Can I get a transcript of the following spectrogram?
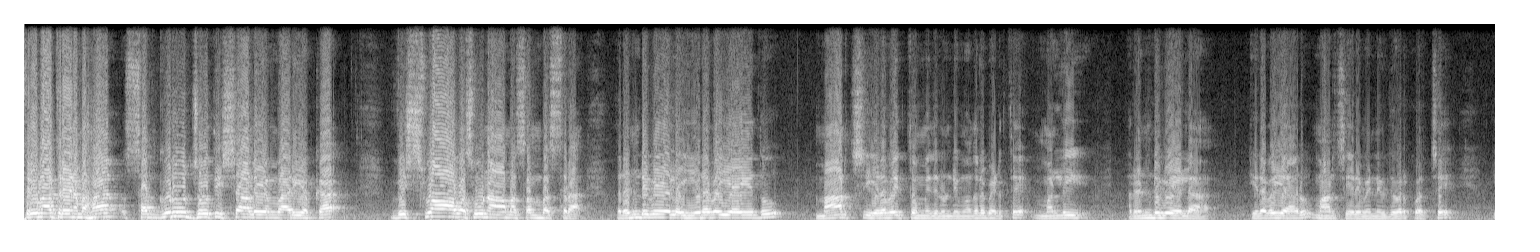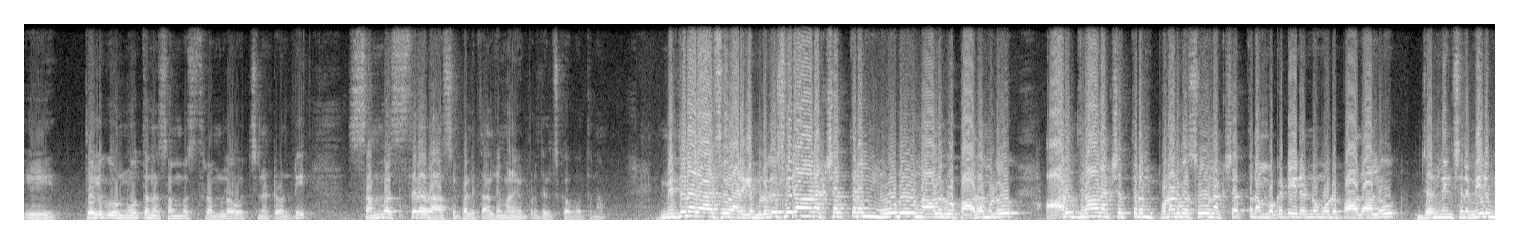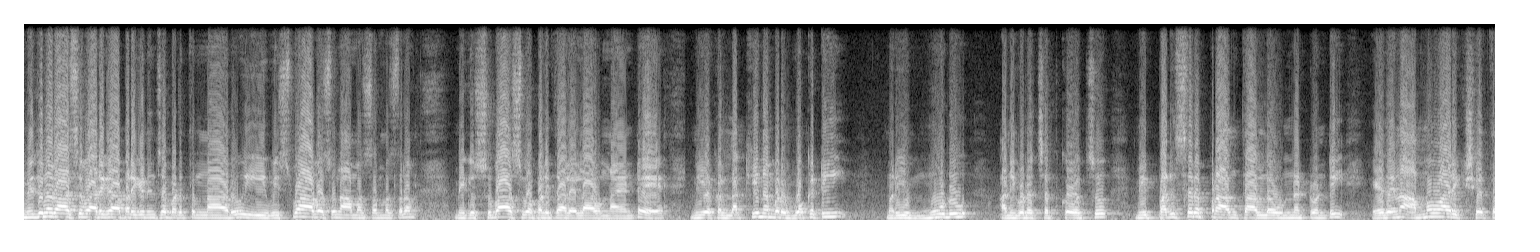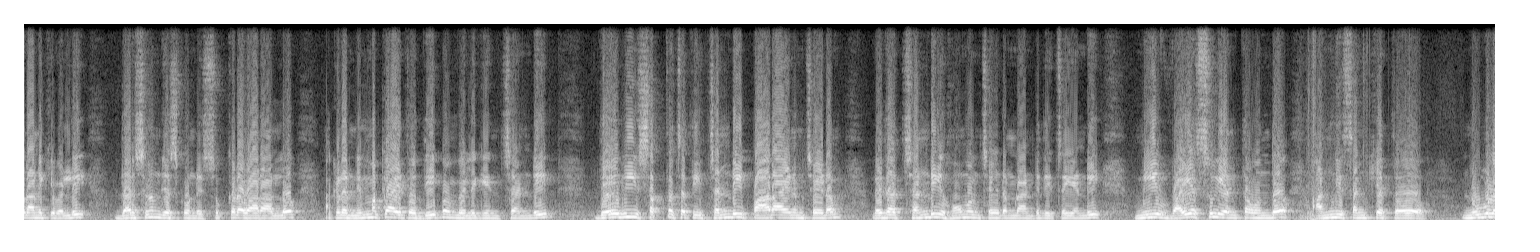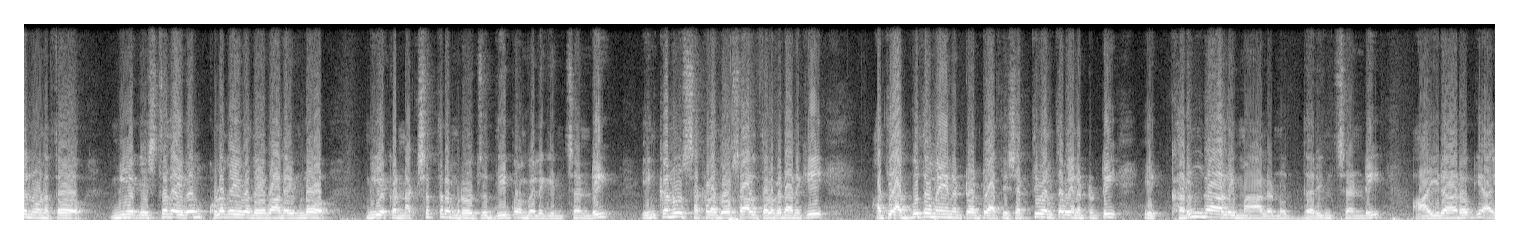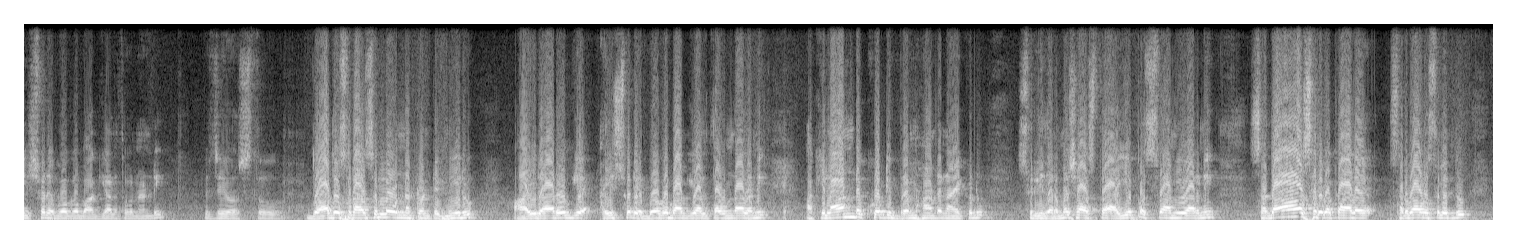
శ్రీమాత్రే నమ. సద్గురు జ్యోతిష్యాలయం వారి యొక్క విశ్వావసునామ సంవత్సర రెండు వేల ఇరవై ఐదు మార్చి ఇరవై తొమ్మిది నుండి మొదలు పెడితే మళ్ళీ రెండు వేల ఇరవై ఆరు మార్చి ఇరవై ఎనిమిది వరకు వచ్చే ఈ తెలుగు నూతన సంవత్సరంలో వచ్చినటువంటి సంవత్సర రాశి ఫలితాలని మనం ఇప్పుడు తెలుసుకోబోతున్నాం. మిథున రాశి వారికి మృగశిరా నక్షత్రం మూడు నాలుగు పాదములు. ఆరుద్ర నక్షత్రం పునర్వసు నక్షత్రం ఒకటి రెండు మూడు పాదాలు జన్మించిన మీరు మిథున రాశి వారిగా పరిగణించబడుతున్నారు. ఈ విశ్వావసునామ సంవత్సరం మీకు శుభాశుభ ఫలితాలు ఎలా ఉన్నాయంటే మీ యొక్క లక్కీ నెంబర్ ఒకటి మరియు మూడు అని కూడా చెప్పుకోవచ్చు. మీ పరిసర ప్రాంతాల్లో ఉన్నటువంటి ఏదైనా అమ్మవారి క్షేత్రానికి వెళ్ళి దర్శనం చేసుకోండి శుక్రవారాల్లో. అక్కడ నిమ్మకాయతో దీపం వెలిగించండి. దేవి సప్తచతి చండీ పారాయణం చేయడం లేదా చండీ హోమం చేయడం లాంటిది చేయండి. మీ వయస్సు ఎంత ఉందో అన్ని సంఖ్యతో నువ్వుల నూనెతో మీ యొక్క ఇష్టదైవం కులదైవ దేవాలయంలో మీ యొక్క నక్షత్రం రోజు దీపం వెలిగించండి. ఇంకనూ సకల దోషాలు తొలగడానికి అతి అద్భుతమైనటువంటి అతి శక్తివంతమైనటువంటి ఈ కరుంగాలిమాలను ధరించండి. ఆయురారోగ్య ఐశ్వర్య భోగభాగ్యాలతో ఉండండి. విజయవస్తు. ద్వాదశ రాశుల్లో ఉన్నటువంటి మీరు ఆయురారోగ్య ఐశ్వర్య భోగభాగ్యాలతో ఉండాలని అఖిలాండ కోటి బ్రహ్మాండ నాయకుడు శ్రీ ధర్మశాస్త్ర అయ్యప్ప స్వామి వారిని సదా సర్వకాల సర్వావసరద్దు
